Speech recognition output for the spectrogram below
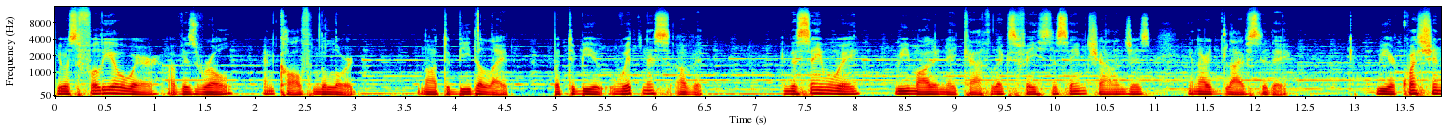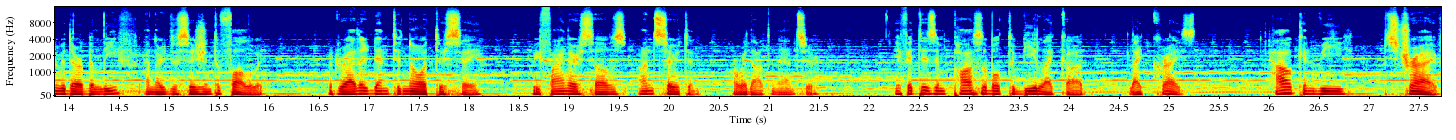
he was fully aware of his role and call from the Lord, not to be the light, but to be a witness of it. In the same way, we modern day Catholics face the same challenges in our lives today. We are questioned with our belief and our decision to follow it, but rather than to know what to say, we find ourselves uncertain or without an answer. If it is impossible to be like God, like Christ, how can we strive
